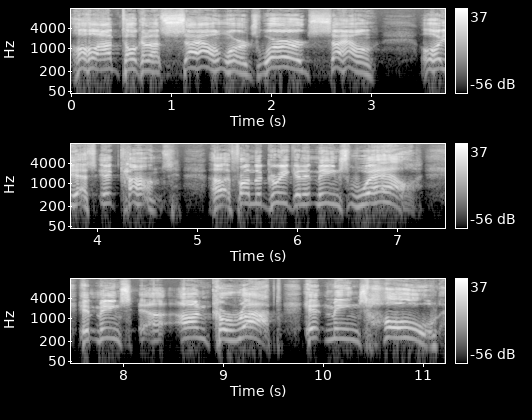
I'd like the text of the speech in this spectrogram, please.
Oh, I'm talking about sound words, words, sound. Oh, yes, it comes uh, from the Greek and it means well. It means uh, uncorrupt. It means hold.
